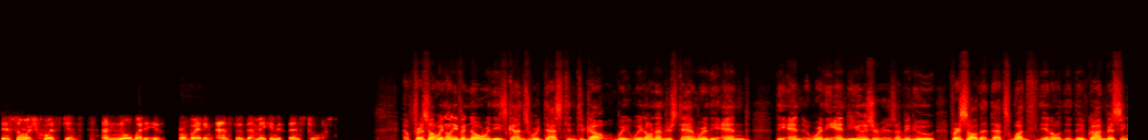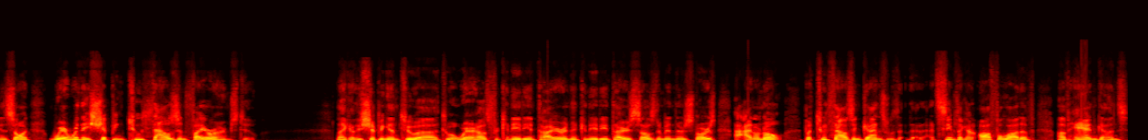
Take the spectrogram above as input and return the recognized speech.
There's so much questions, and nobody is providing answers that make any sense to us. First of all, we don't even know where these guns were destined to go. We we don't understand where the end the end where the end user is. I mean, who? First of all, that that's one. You know, they've gone missing and so on. Where were they shipping two thousand firearms to? Like, are they shipping them to a, to a warehouse for Canadian Tire and then Canadian Tire sells them in their stores? I, I don't know. But 2,000 guns was, it seems like an awful lot of, of handguns,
